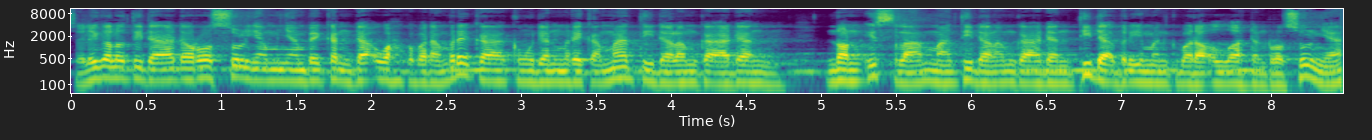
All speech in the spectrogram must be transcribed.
Jadi kalau tidak ada Rasul yang menyampaikan dakwah kepada mereka, kemudian mereka mati dalam keadaan non-Islam, mati dalam keadaan tidak beriman kepada Allah dan Rasulnya,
